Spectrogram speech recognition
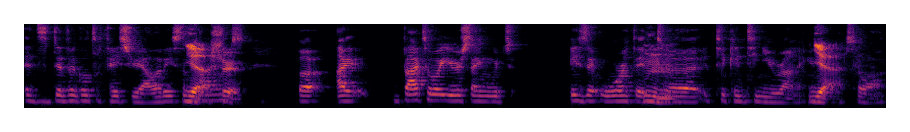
it's difficult to face reality sometimes. Yeah, sure. But I back to what you were saying, which is it worth it Mm. to to continue running? Yeah. So on.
